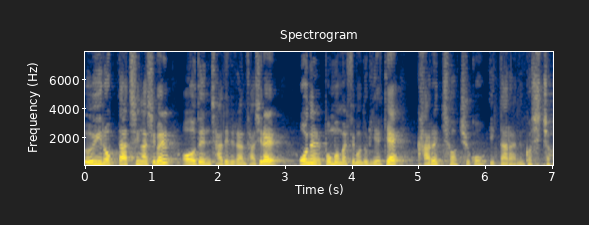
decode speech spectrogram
의롭다 칭하심을 얻은 자들이란 사실을 오늘 본문 말씀은 우리에게 가르쳐 주고 있다라는 것이죠.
